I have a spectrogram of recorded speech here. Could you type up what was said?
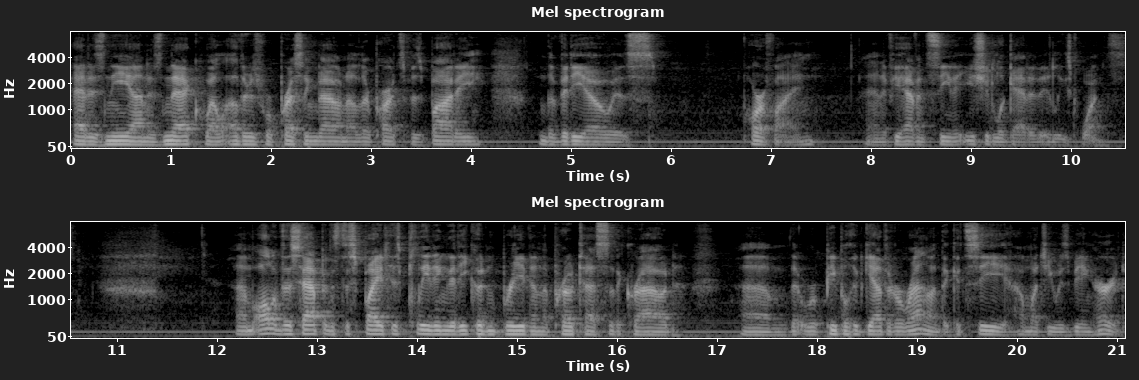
had his knee on his neck while others were pressing down other parts of his body. The video is horrifying, and if you haven't seen it, you should look at it at least once. Um, all of this happens despite his pleading that he couldn't breathe in the protests of the crowd. Um, that were people who'd gathered around that could see how much he was being hurt.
